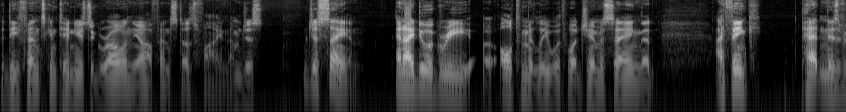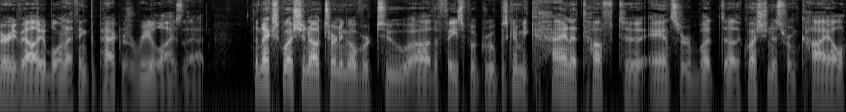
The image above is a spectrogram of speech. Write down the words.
the defense continues to grow, and the offense does fine. I'm just, just saying. And I do agree uh, ultimately with what Jim is saying that I think Pettine is very valuable, and I think the Packers realize that. The next question now, turning over to uh, the Facebook group, is going to be kind of tough to answer, but uh, the question is from Kyle.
